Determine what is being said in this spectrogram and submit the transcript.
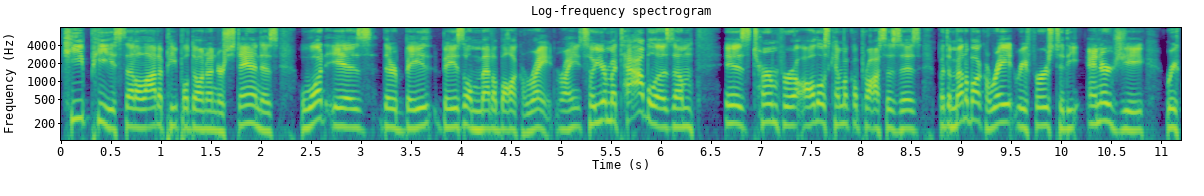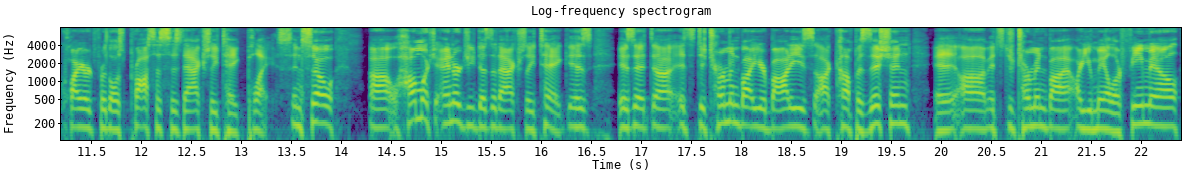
key piece that a lot of people don't understand is what is is their basal metabolic rate, right? So your metabolism is term for all those chemical processes, but the metabolic rate refers to the energy required for those processes to actually take place. And so uh, how much energy does it actually take? Is is it? Uh, it's determined by your body's uh, composition. Uh, um, it's determined by are you male or female.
